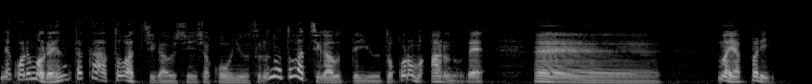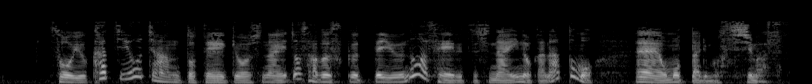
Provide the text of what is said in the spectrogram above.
で、これもレンタカーとは違う、新車購入するのとは違うっていうところもあるので、えー、まあ、やっぱり、そういう価値をちゃんと提供しないとサブスクっていうのは成立しないのかなとも、えー思ったりもします。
